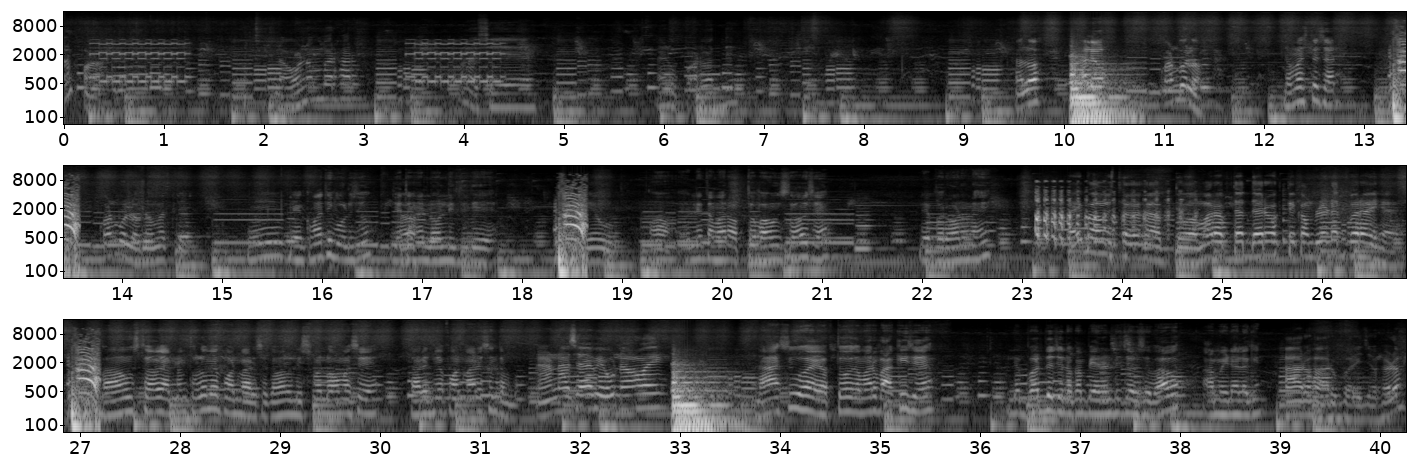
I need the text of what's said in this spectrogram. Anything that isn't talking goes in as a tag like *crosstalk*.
કોણ કોણ? નવો નંબર હારો. પછી એને ઉપાડવા દે. હલો? હેલો. કોણ બોલો? નમસ્તે સર. કોણ બોલો? નમસ્તે. હું બેંકમાંથી બોલું છું. જે તમે લોન લીધી હતી એવું. હા એટલે તમારો હપ્તો બાઉન્સ થયો છે. એટલે ભરવાનો નહીં. કઈ બાઉન્સ થયો છે હપ્તો અમારા હપ્તા દર વખતે કમ્પ્લીટ જ ભરાય છે. બાઉન્સ થયો એમને થોડો મેં ફોન માર્યો છે. તમારું લિસ્ટમાં નોમ હશે તારે જ મેં ફોન માર્યો છે ને તમને? ના ના સાહેબ એવું ના હોય. ના શું હોય? હપ્તો તમારો બાકી છે. એટલે ભરી દેજો નકમ પેનલ્ટી ચડશે બરાબર? આ મહિના લગી. સારું હારું ભરી જાઓ હેડો.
